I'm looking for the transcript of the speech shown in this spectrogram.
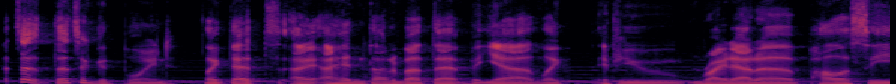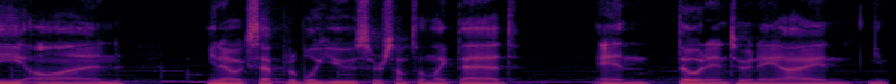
That's a that's a good point. Like that's I, I hadn't thought about that, but yeah, like if you write out a policy on, you know, acceptable use or something like that, and throw it into an AI and you,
